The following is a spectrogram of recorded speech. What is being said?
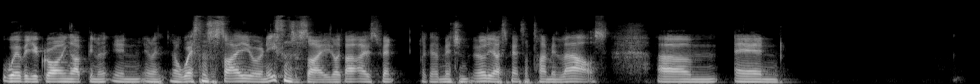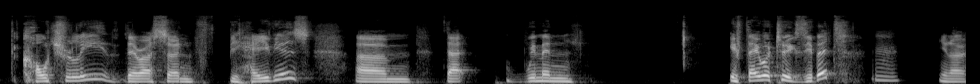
whether you're growing up in a, in, in a Western society or an Eastern society. Like I, I spent, like I mentioned earlier, I spent some time in Laos, um, and culturally there are certain behaviors um, that women, if they were to exhibit, Mm. you know,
